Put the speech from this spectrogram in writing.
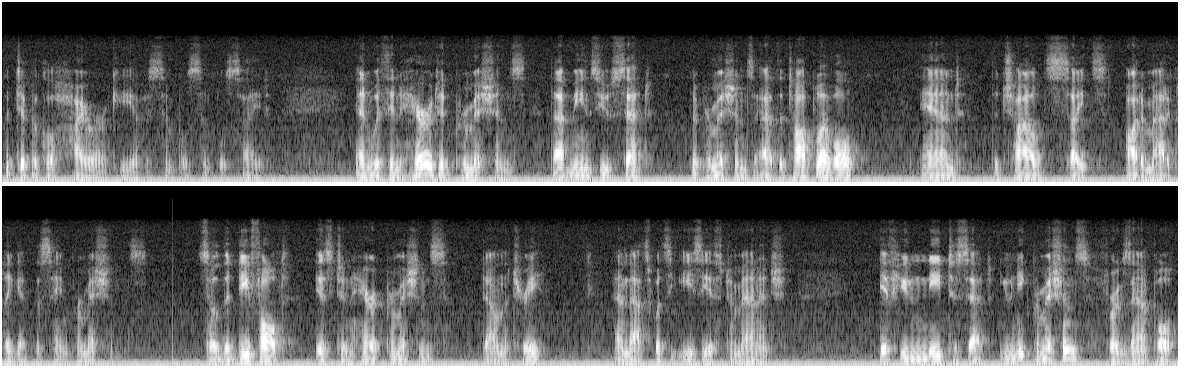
the typical hierarchy of a simple, simple site. And with inherited permissions, that means you set the permissions at the top level, and the child sites automatically get the same permissions. So the default is to inherit permissions down the tree, and that's what's easiest to manage. If you need to set unique permissions, for example,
